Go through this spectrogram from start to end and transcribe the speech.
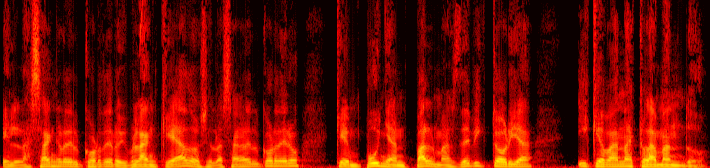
en la sangre del cordero y blanqueados en la sangre del cordero, que empuñan palmas de victoria y que van aclamando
